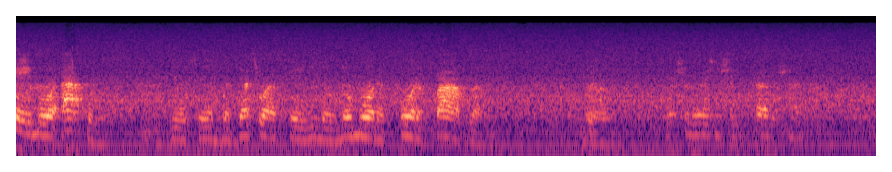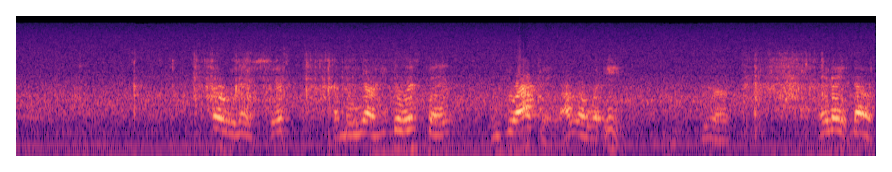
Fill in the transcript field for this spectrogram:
came on afterwards. You know what I'm saying? But that's why I say, you know, no more than four to five brothers. You know, What's your relationship with now? so relationship. I mean, yo, he do his thing, we do our thing. I roll with E. You know, it ain't no.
